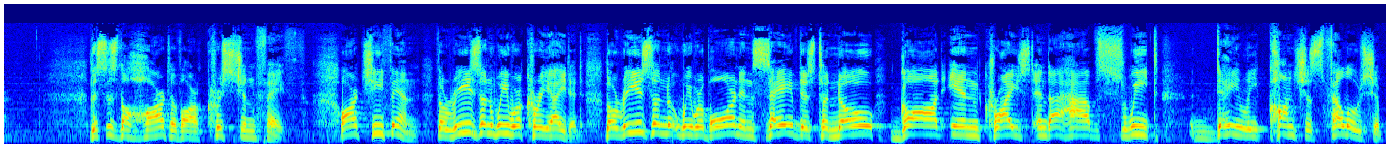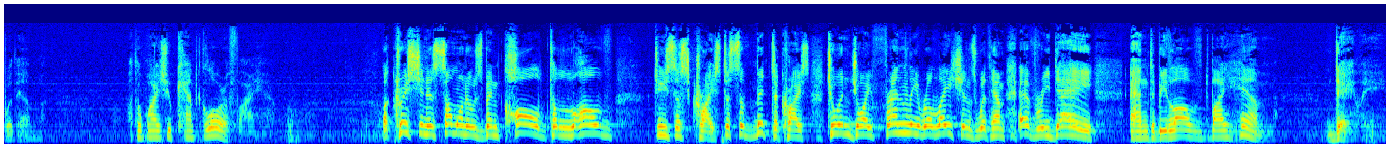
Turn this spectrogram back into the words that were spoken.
This is the heart of our Christian faith. Our chief end, the reason we were created, the reason we were born and saved is to know God in Christ and to have sweet, daily, conscious fellowship with Him. Otherwise, you can't glorify Him. A Christian is someone who's been called to love Jesus Christ, to submit to Christ, to enjoy friendly relations with Him every day, and to be loved by Him daily.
